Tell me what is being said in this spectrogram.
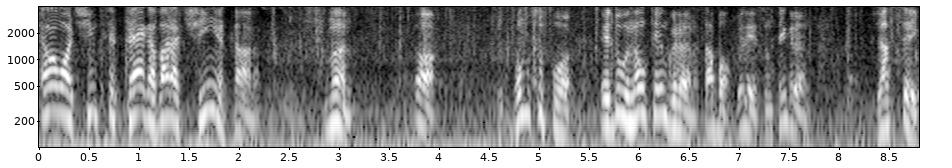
é uma motinha que você pega baratinha, cara. Mano, ó, vamos supor, Edu, não tenho grana, tá bom, beleza, não tem grana. Já sei.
